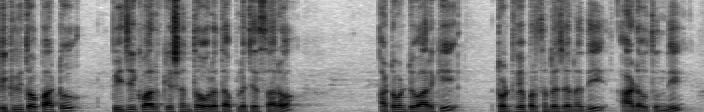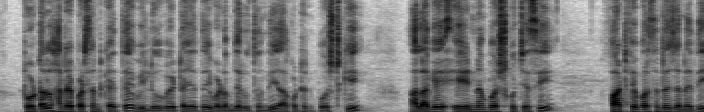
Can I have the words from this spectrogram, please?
డిగ్రీతో పాటు పీజీ క్వాలిఫికేషన్తో ఎవరైతే అప్లై చేస్తారో అటువంటి వారికి ట్వంటీ ఫైవ్ పర్సెంటేజ్ అనేది యాడ్ అవుతుంది. టోటల్ హండ్రెడ్ పర్సెంట్కి అయితే వీళ్ళు వెయిటేజ్ అయితే ఇవ్వడం జరుగుతుంది అకౌంటెంట్ పోస్ట్కి. అలాగే ఏఎన్ఎం పోస్ట్కి వచ్చేసి ఫార్టీ ఫైవ్ పర్సెంటేజ్ అనేది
